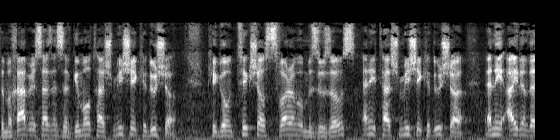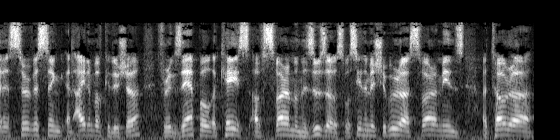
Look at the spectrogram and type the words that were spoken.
The Mechaber says in Sif Gimel, Tashmishe Kedusha, Kigon Tikshal Svarim Mezuzos, any Tashmishe Kedusha, any item that is servicing an item of Kedusha, for example, a case of Svarim Mezuzos, we'll see in the Mishabura, Svarim means a Torah,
